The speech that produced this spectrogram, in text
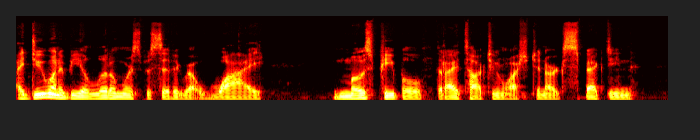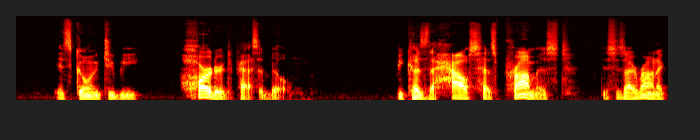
I do want to be a little more specific about why most people that I talk to in Washington are expecting it's going to be harder to pass a bill because the House has promised, this is ironic,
